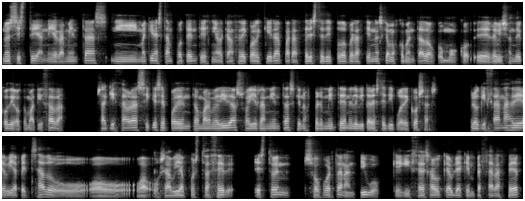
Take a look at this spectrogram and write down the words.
no existían ni herramientas ni máquinas tan potentes ni alcance de cualquiera para hacer este tipo de operaciones que hemos comentado, como co- eh, revisión de código automatizada. O sea, quizá ahora sí que se pueden tomar medidas o hay herramientas que nos permiten evitar este tipo de cosas pero quizá nadie había pensado o- o se había puesto a hacer esto en software tan antiguo, que quizá es algo que habría que empezar a hacer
